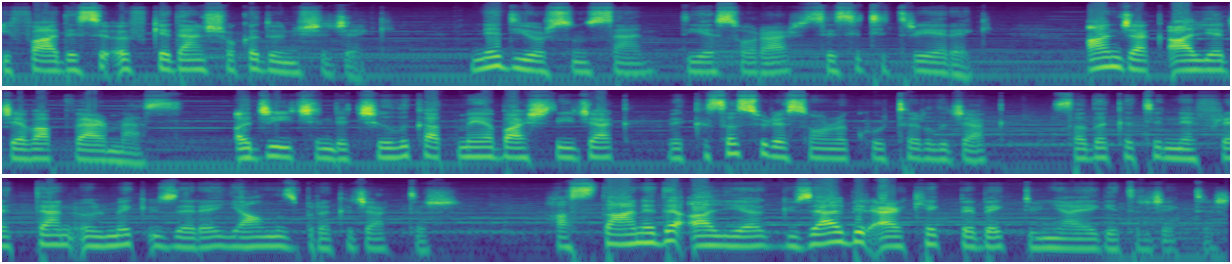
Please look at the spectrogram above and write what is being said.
ifadesi öfkeden şoka dönüşecek. Ne diyorsun sen diye sorar sesi titreyerek. Ancak Alya cevap vermez. Acı içinde çığlık atmaya başlayacak ve kısa süre sonra kurtarılacak. Sadakati nefretten ölmek üzere yalnız bırakacaktır. Hastanede Alya güzel bir erkek bebek dünyaya getirecektir.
